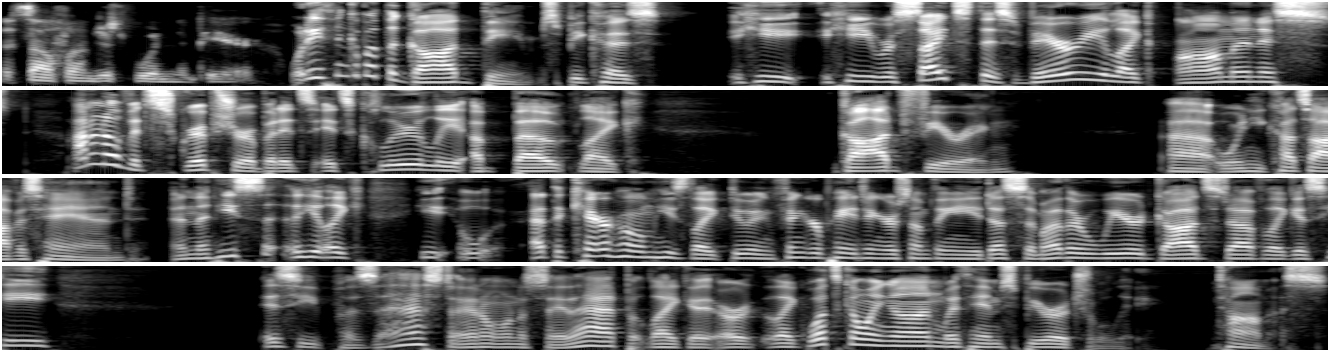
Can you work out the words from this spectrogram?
a cell phone just wouldn't appear. What do you think about the God themes? Because he he recites this very like ominous. I don't know if it's scripture, but it's it's clearly about like God fearing. Uh, when he cuts off his hand, and then he's he like he at the care home he's like doing finger painting or something. He does some other weird God stuff. Like is he is he possessed? I don't want to say that, but like or like what's going on with him spiritually, Thomas?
